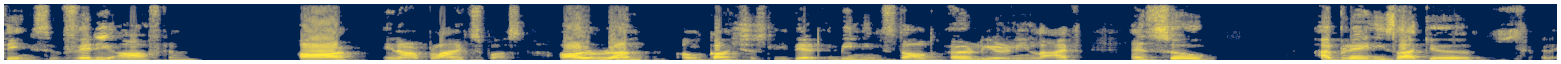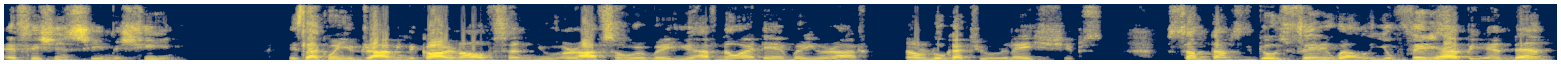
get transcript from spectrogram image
things very often are in our blind spots, are run unconsciously. They're being installed earlier in life, and so our brain is like a, an efficiency machine. It's like when you're driving the car and all of a sudden you arrive somewhere where you have no idea where you arrive. Now look at your relationships. Sometimes it goes very well, you're very happy, and then,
